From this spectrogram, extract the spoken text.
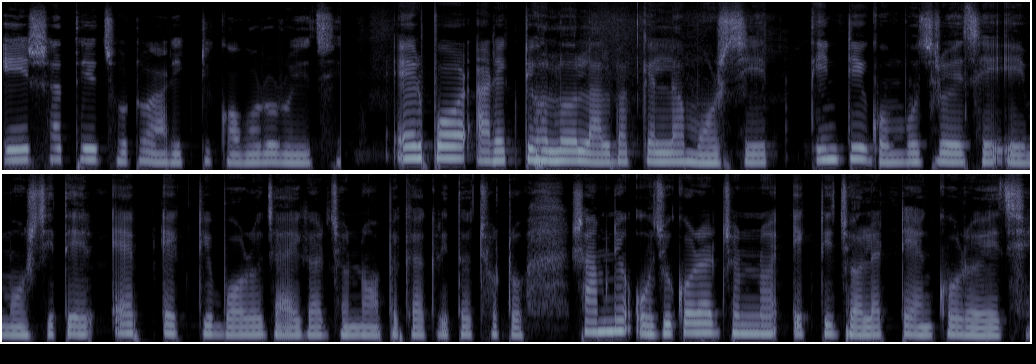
এর সাথে ছোট আরেকটি কবরও রয়েছে। এরপর আরেকটি হলো লালবাগ কেল্লা মসজিদ। তিনটি গম্বুজ রয়েছে এই মসজিদের। এক, একটি বড় জায়গার জন্য অপেক্ষাকৃত ছোট। সামনে অজু করার জন্য একটি জলের ট্যাঙ্কও রয়েছে।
